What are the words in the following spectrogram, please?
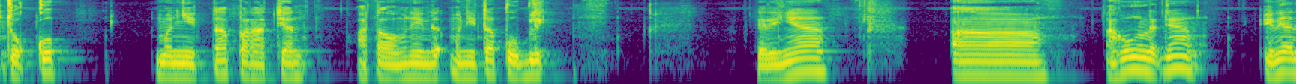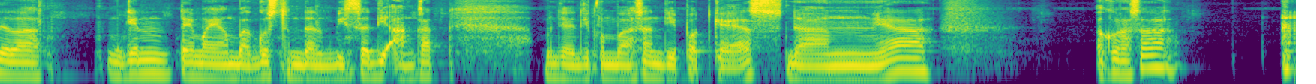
cukup menyita perhatian atau menyita publik. Jadinya uh, aku ngelihatnya ini adalah mungkin tema yang bagus dan bisa diangkat menjadi pembahasan di podcast dan ya aku rasa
